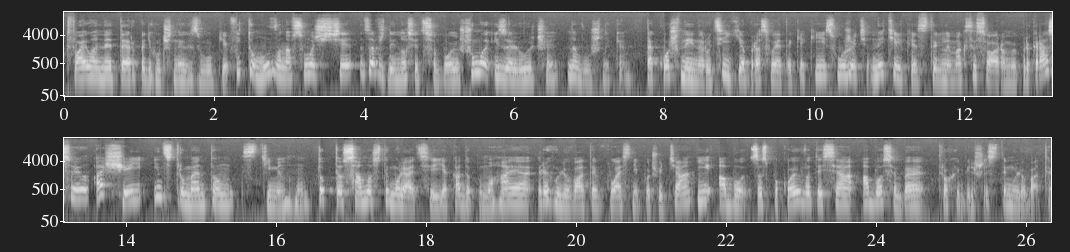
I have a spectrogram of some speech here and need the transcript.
Твайла не терпить гучних звуків, і тому вона в сумочці завжди носить з собою шумоізолюючі навушники. Також в неї на руці є браслетик, який служить не тільки стильним аксесуаром і прикрасою, а ще й інструментом стімінгу, тобто самостимуляції, яка допомагає регулювати власні почуття і або заспокоюватися, або себе трохи більше стимулювати.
